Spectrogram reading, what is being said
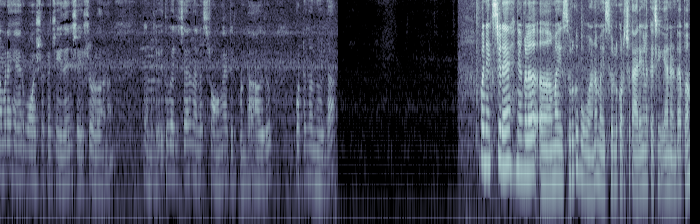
നമ്മുടെ ഹെയർ വാഷൊക്കെ ചെയ്തതിന് ശേഷമുള്ളതാണ്. കണ്ടില്ലേ? ഇത് വലിച്ചാൽ നല്ല സ്ട്രോങ് ആയിട്ട് ഇരിപ്പുണ്ട്. ആ ഒരു പൊട്ടലൊന്നുമില്ല. അപ്പോൾ നെക്സ്റ്റ് ഡേ ഞങ്ങൾ മൈസൂർക്ക് പോവുകയാണ് മൈസൂരിൽ കുറച്ച് കാര്യങ്ങളൊക്കെ ചെയ്യാനുണ്ട്. അപ്പം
